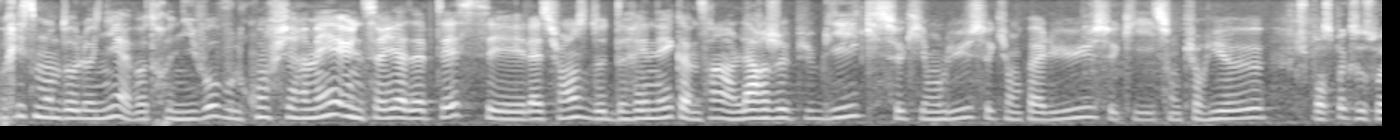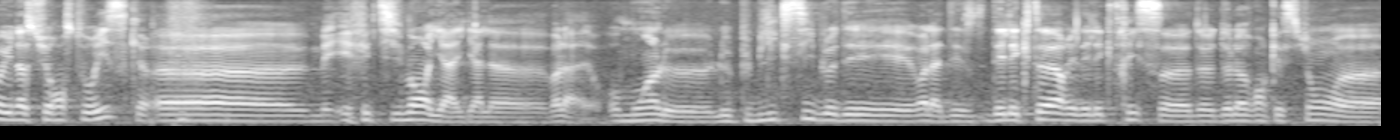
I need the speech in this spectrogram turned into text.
Brice Mondoloni, à votre niveau, vous le confirmez, une série adaptée, c'est l'assurance de drainer comme ça un large public, ceux qui ont lu, ceux qui n'ont pas lu, ceux qui sont curieux. Je pense pas que ce soit une assurance tout euh, mais effectivement, il y a, voilà, au moins le, public cible des, voilà, des, lecteurs et des lectrices de, l'œuvre en question euh,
